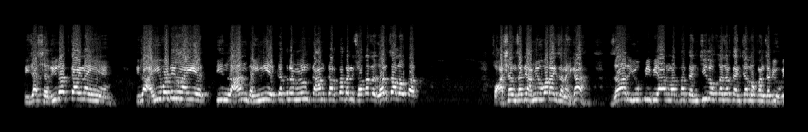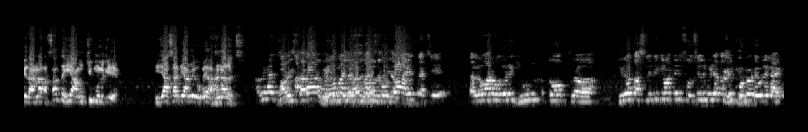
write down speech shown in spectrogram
तिच्या शरीरात काय नाहीये तिला आई वडील नाहीयेत तीन लहान बहिणी एकत्र मिळून काम करतात आणि स्वतःचं घर चालवतात. सो अशांसाठी आम्ही उभं राहायचं नाही का? जर युपी बिहारमधनं त्यांची लोक जर त्यांच्या लोकांसाठी उभी राहणार असाल तर ही आमची मुलगी आहे. तिच्यासाठी आम्ही उभे राहणारच. तलवार वगैरे घेऊन तो फिरत असलेले किंवा त्यांनी सोशल मीडियात असे फोटो ठेवलेले आहेत.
